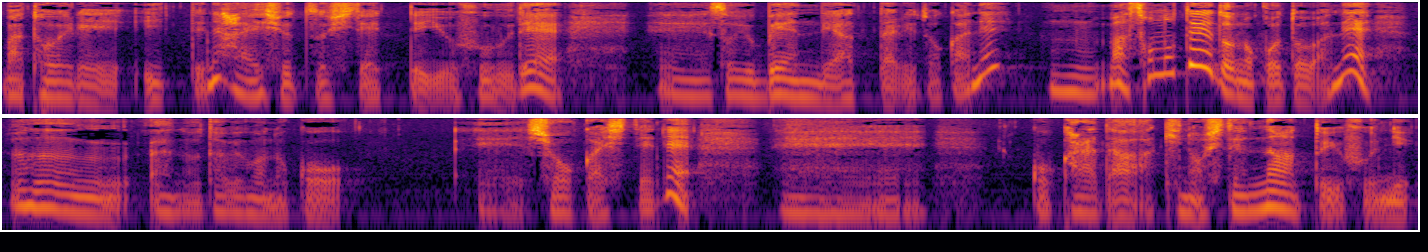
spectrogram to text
まあ、トイレ行ってね排出してっていう風で、えー、そういう便であったりとかね、うんまあ、その程度のことはね、うん、あの食べ物こう、えー、消化してね、えー、こう体機能してんなというふうに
